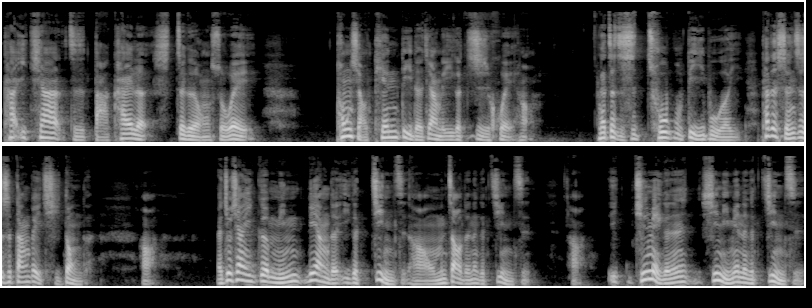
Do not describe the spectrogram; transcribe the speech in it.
他一下子打开了这种所谓通晓天地的这样的一个智慧哈。那这只是初步第一步而已，他的神智是刚被启动的，啊，就像一个明亮的一个镜子哈，我们照的那个镜子，其实每个人心里面那个镜子，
